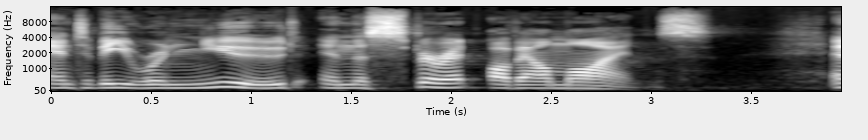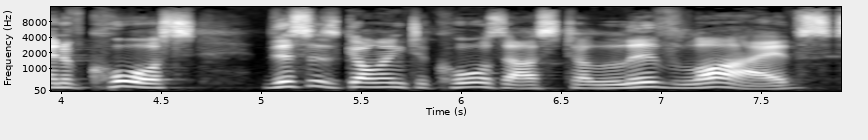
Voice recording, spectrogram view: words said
and to be renewed in the spirit of our minds. And of course, this is going to cause us to live lives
